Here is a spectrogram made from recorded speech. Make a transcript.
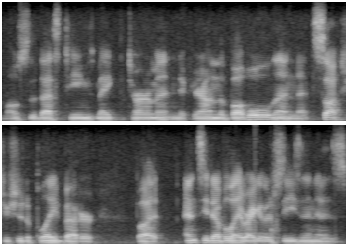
most of the best teams make the tournament, and if you're on the bubble, then that sucks. You should have played better. But NCAA regular season is,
